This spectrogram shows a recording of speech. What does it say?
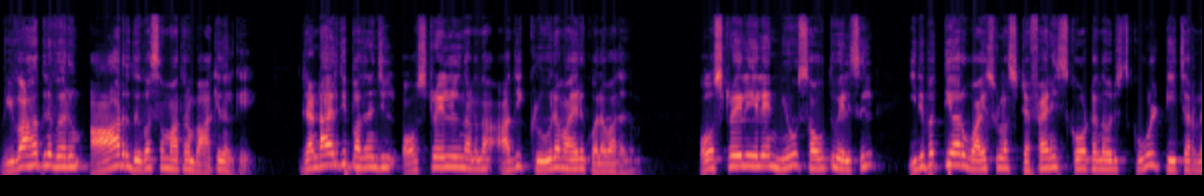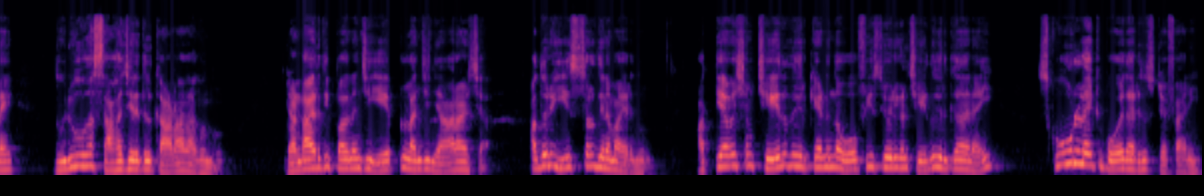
വിവാഹത്തിന് വെറും ആറ് ദിവസം മാത്രം ബാക്കി നിൽക്കെ രണ്ടായിരത്തി പതിനഞ്ചിൽ ഓസ്ട്രേലിയയിൽ നടന്ന അതിക്രൂരമായൊരു കൊലപാതകം. ഓസ്ട്രേലിയയിലെ ന്യൂ സൗത്ത് വെയിൽസിൽ ഇരുപത്തിയാറ് വയസ്സുള്ള സ്റ്റെഫാനി സ്കോട്ട് എന്ന ഒരു സ്കൂൾ ടീച്ചറിനെ ദുരൂഹ സാഹചര്യത്തിൽ കാണാതാകുന്നു. രണ്ടായിരത്തി പതിനഞ്ച് ഏപ്രിൽ അഞ്ച് ഞായറാഴ്ച. അതൊരു ഈസ്റ്റർ ദിനമായിരുന്നു. അത്യാവശ്യം ചെയ്തു തീർക്കേണ്ടുന്ന ഓഫീസ് ജോലികൾ ചെയ്തു തീർക്കാനായി സ്കൂളിലേക്ക് പോയതായിരുന്നു സ്റ്റെഫാനി.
